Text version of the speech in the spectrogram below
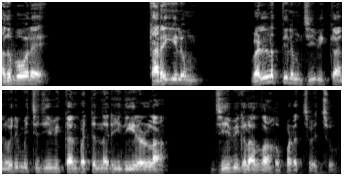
അതുപോലെ കരയിലും വെള്ളത്തിലും ജീവിക്കാൻ ഒരുമിച്ച് ജീവിക്കാൻ പറ്റുന്ന രീതിയിലുള്ള ജീവികൾ അള്ളാഹു പടച്ചു വെച്ചു.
